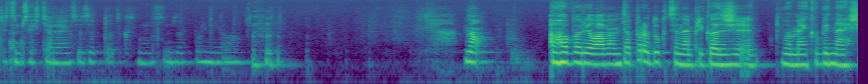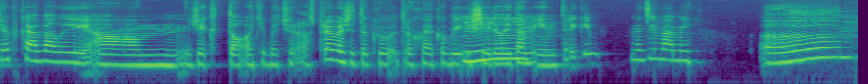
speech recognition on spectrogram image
teď jsem se chtěla na něco zeptat, k tomu jsem zapomněla. No, hovorila vám ta produkce například, že vám jakoby našepkávali, um, že kto o tebe čo rozpráva, že to trochu jakoby mm. šírili tam intriky mezi vámi? Um,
